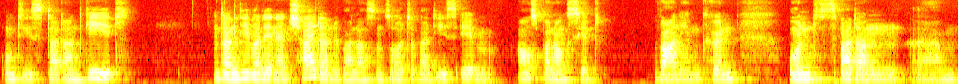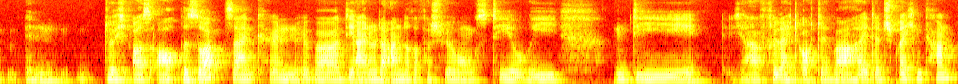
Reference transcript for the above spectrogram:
um die es da dann geht, dann lieber den Entscheidern überlassen sollte, weil die es eben ausbalanciert wahrnehmen können und zwar dann ähm, in, durchaus auch besorgt sein können über die ein oder andere Verschwörungstheorie, die ja vielleicht auch der Wahrheit entsprechen kann,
